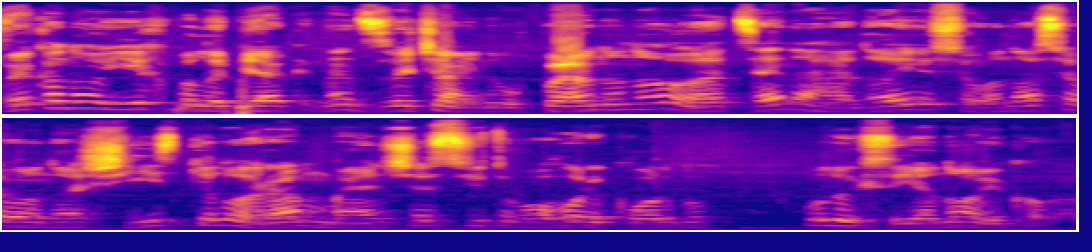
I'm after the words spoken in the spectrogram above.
Виконав їх Пилип'як надзвичайно впевнено, а це нагадаю всього-навсього на 6 кг менше світового рекорду Олексія Новікова.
